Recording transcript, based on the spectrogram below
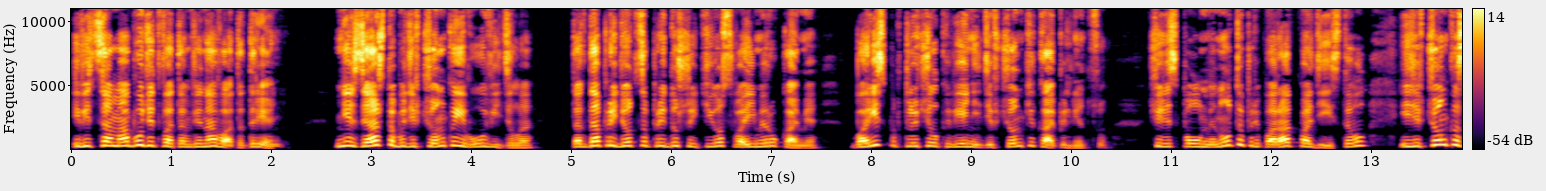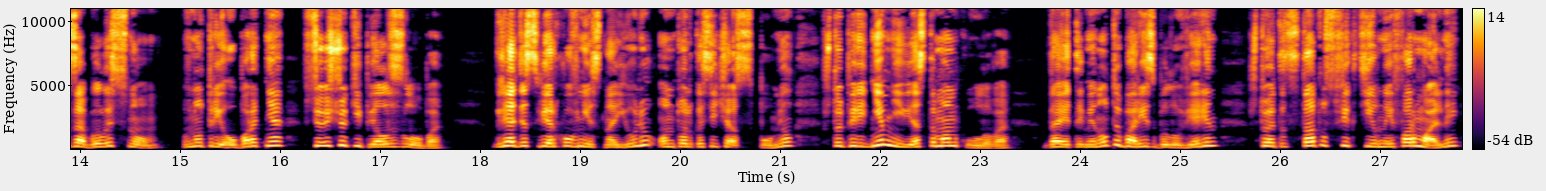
И ведь сама будет в этом виновата, дрянь. Нельзя, чтобы девчонка его увидела. Тогда придется придушить ее своими руками. Борис подключил к вене девчонки капельницу. Через полминуты препарат подействовал, и девчонка забылась сном. Внутри оборотня все еще кипела злоба. Глядя сверху вниз на Юлю, он только сейчас вспомнил, что перед ним невеста Манкулова. До этой минуты Борис был уверен, что этот статус фиктивный и формальный,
